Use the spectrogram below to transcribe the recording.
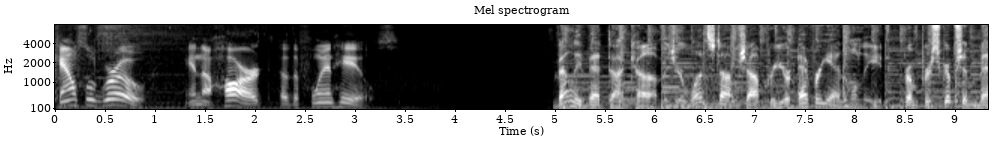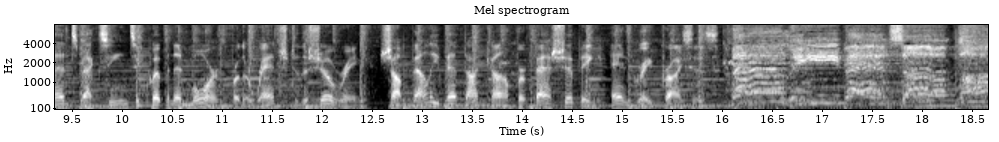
Council Grove, in the heart of the Flint Hills. ValleyVet.com is your one stop shop for your every animal need. From prescription meds, vaccines, equipment, and more for the ranch to the show ring. Shop ValleyVet.com for fast shipping and great prices. Valley Vet Supply.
